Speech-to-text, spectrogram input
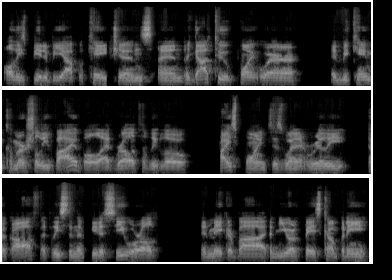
all these B2B applications. And it got to a point where it became commercially viable at relatively low price points is when it really took off, at least in the B2C world and MakerBot, a New York based company,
